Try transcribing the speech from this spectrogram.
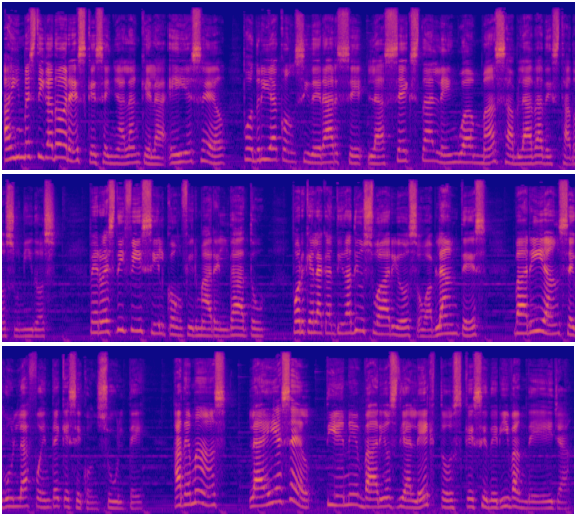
Hay investigadores que señalan que la ASL podría considerarse la sexta lengua más hablada de Estados Unidos, pero es difícil confirmar el dato, porque la cantidad de usuarios o hablantes varían según la fuente que se consulte. Además, la ASL tiene varios dialectos que se derivan de ella.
